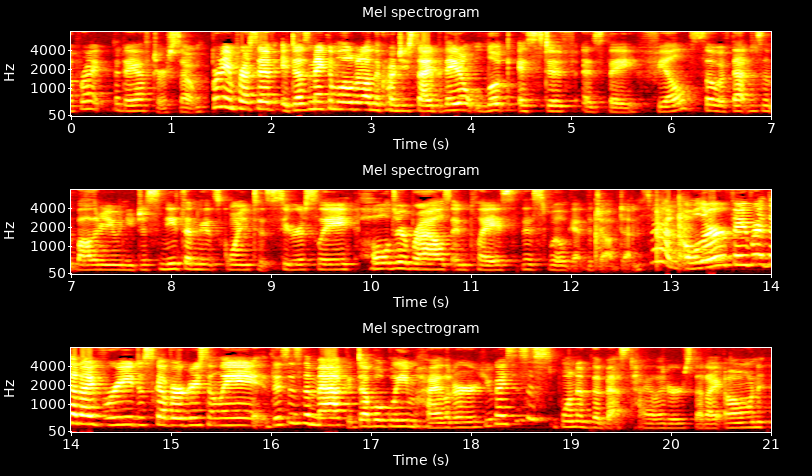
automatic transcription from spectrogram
upright the day after. So pretty impressive. It does make them a little bit on the crunchy side, but they don't look as stiff as they feel. So if that doesn't bother you and you just need something that's going to seriously hold your brows in place, this will get the job done. So I got an older favorite that I've rediscovered recently. This is the MAC Double Gleam Highlighter. You guys, this is one of the best highlighters that I own.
